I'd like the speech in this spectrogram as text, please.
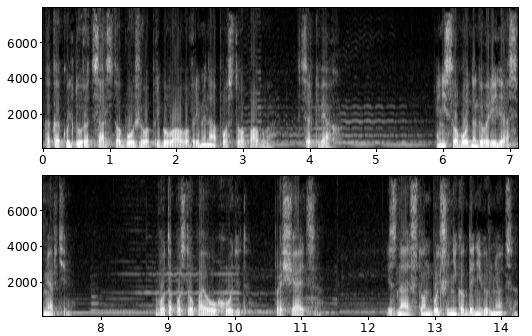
какая культура Царства Божьего пребывала во времена апостола Павла в церквях. Они свободно говорили о смерти – вот апостол Павел уходит, прощается и знает, что он больше никогда не вернется.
